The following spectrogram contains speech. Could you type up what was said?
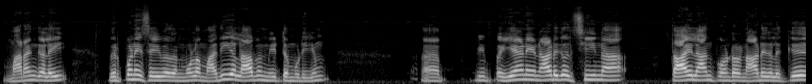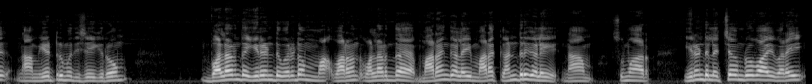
மரங்களை விற்பனை செய்வதன் மூலம் அதிக லாபம் ஈட்ட முடியும். இப்போ ஏனைய நாடுகள் சீனா தாய்லாந்து போன்ற நாடுகளுக்கு நாம் ஏற்றுமதி செய்கிறோம். வளர்ந்த இரண்டு வருடம் ம- வளர்ந்த மரங்களை மரக்கன்றுகளை நாம் சுமார் இரண்டு லட்சம் ரூபாய் வரை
